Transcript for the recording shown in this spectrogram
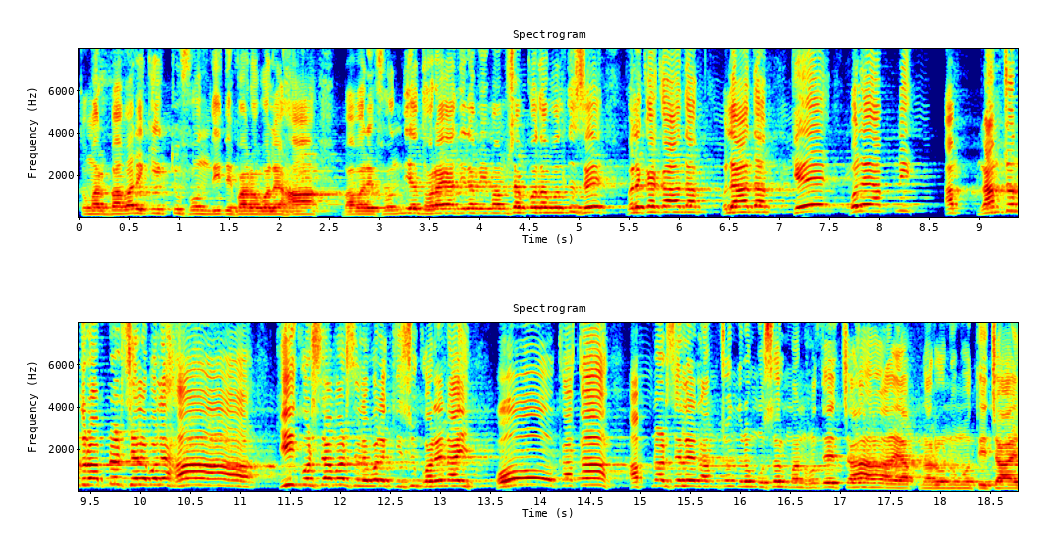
তোমার বাবারে কি একটু ফোন দিতে পারো? বলে হ্যাঁ বাবারে ফোন দিয়ে ধরাইয়া দিলাম, ইমাম সাহেব কথা বলতেছে। বলে, কাকা, আদাব। বলে, আদাব, কে? বলে, আপনি আপ- রামচন্দ্র আপনার ছেলে বলে, হা, কি করছে আমার ছেলে? বলে, কিছু করে নাই। ও, কাকা, আপনার ছেলে রামচন্দ্র মুসলমান হতে চায়, আপনার অনুমতি চায়।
